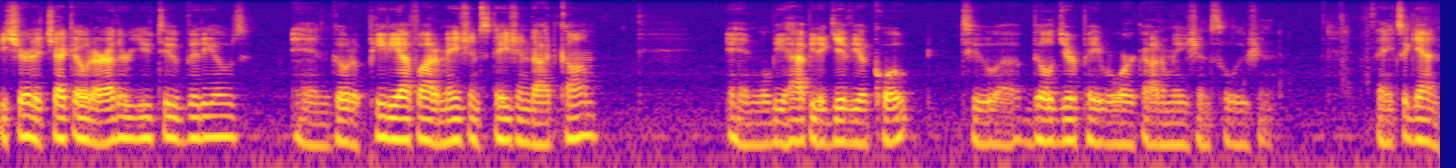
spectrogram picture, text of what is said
Be sure to check out our other YouTube videos and go to pdfautomationstation.com and we'll be happy to give you a quote to uh, build your paperwork automation solution. Thanks again.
